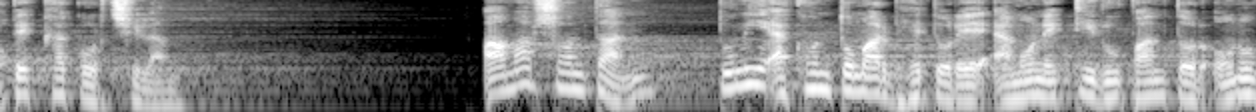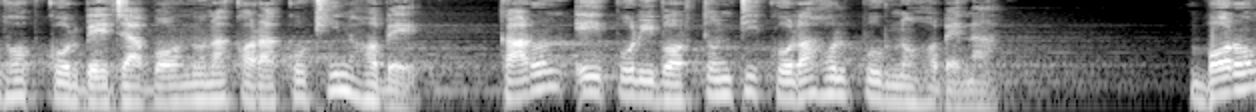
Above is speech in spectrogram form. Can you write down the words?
অপেক্ষা করছিলাম। আমার সন্তান, তুমি এখন তোমার ভেতরে এমন একটি রূপান্তর অনুভব করবে যা বর্ণনা করা কঠিন হবে, কারণ এই পরিবর্তনটি কোলাহলপূর্ণ হবে না। বরং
